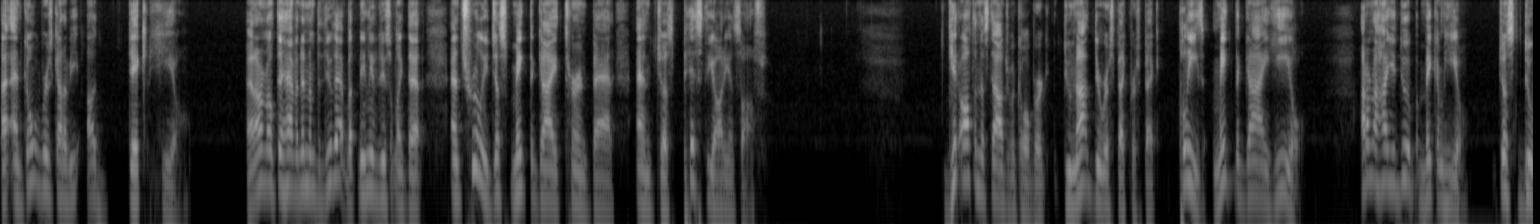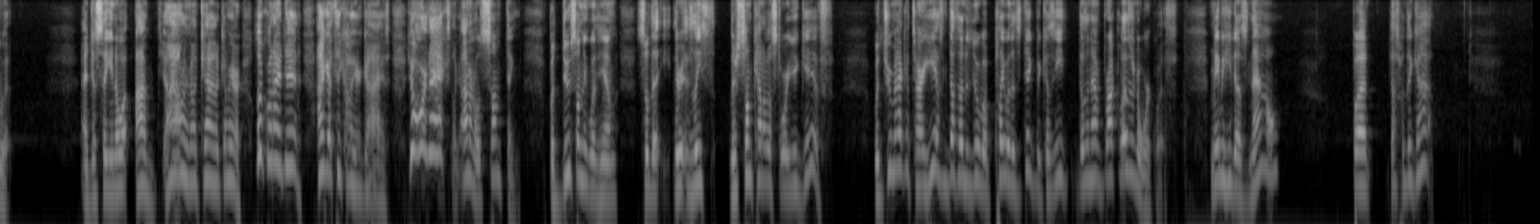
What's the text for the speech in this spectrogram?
And Goldberg's got to be a dick heel. And I don't know if they have it in them to do that, but they need to do something like that and truly just make the guy turn bad and just piss the audience off. Get off the nostalgia with Goldberg. Do not do respect, respect. Please make the guy heel. I don't know how you do it, but make him heal. Just do it. And just say, you know what? I'm, I don't even come, come here. Look what I did. I got to take all your guys. You're next. Like, I don't know, something but do something with him so that there at least there's some kind of a story you give. With Drew McIntyre, he has nothing to do but play with his dick because he doesn't have Brock Lesnar to work with. Maybe he does now, but that's what they got.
